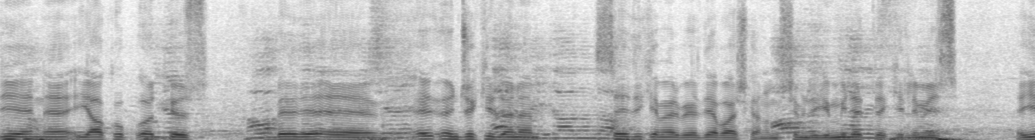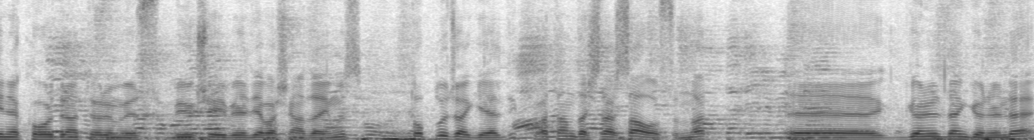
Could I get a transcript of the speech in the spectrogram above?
diyene Yakup Ötgöz, belediye, e, önceki dönem Seydi Kemer Belediye Başkanımız, şimdiki milletvekilimiz, yine koordinatörümüz, Büyükşehir Belediye Başkan adayımız topluca geldik. Vatandaşlar sağ olsunlar. E, gönülden gönüle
